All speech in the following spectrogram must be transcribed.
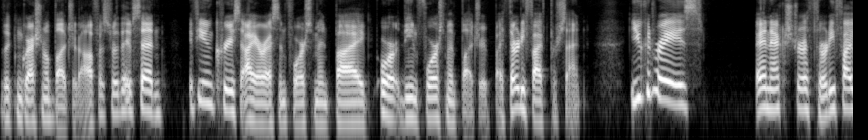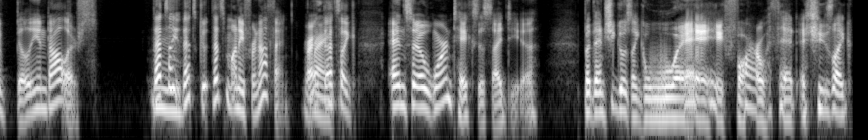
the Congressional Budget Office where they've said if you increase IRS enforcement by or the enforcement budget by 35%, you could raise an extra $35 billion. That's like mm. that's good. That's money for nothing, right? Right. That's like and so Warren takes this idea, but then she goes like way far with it. And she's like,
